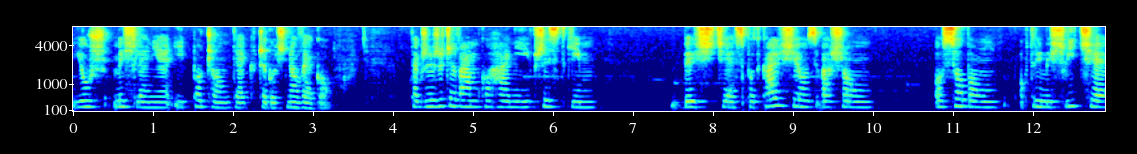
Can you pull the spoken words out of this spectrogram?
już myślenie i początek czegoś nowego. Także życzę Wam, kochani, wszystkim, byście spotkali się z Waszą osobą, o której myślicie,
